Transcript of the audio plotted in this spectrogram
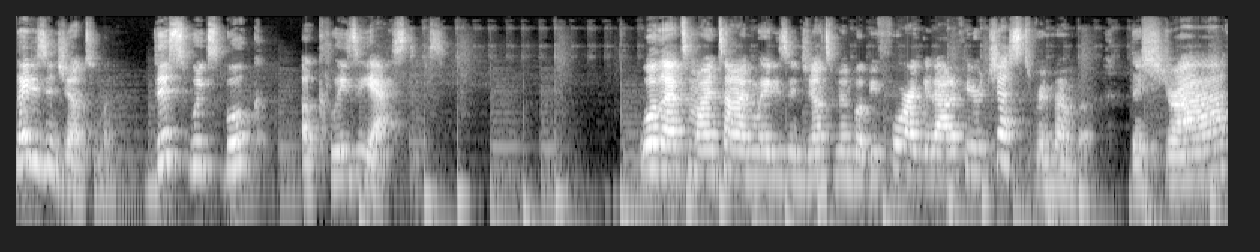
Ladies and gentlemen, this week's book, Ecclesiastes. Well, that's my time, ladies and gentlemen. But before I get out of here, just remember the strive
